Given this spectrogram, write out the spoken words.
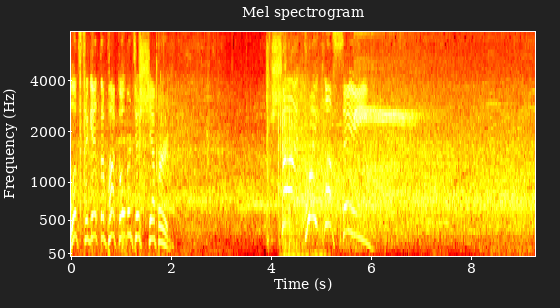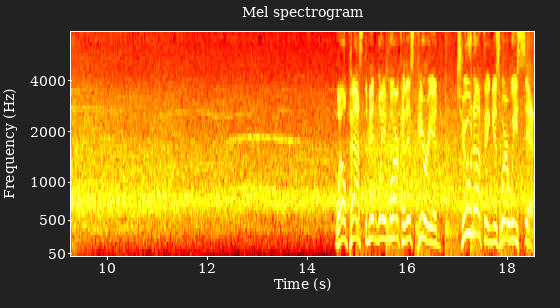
Looks to get the puck over to Shepard. Shot! Great glove save! Well past the midway mark of this period, 2-0 is where we sit.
